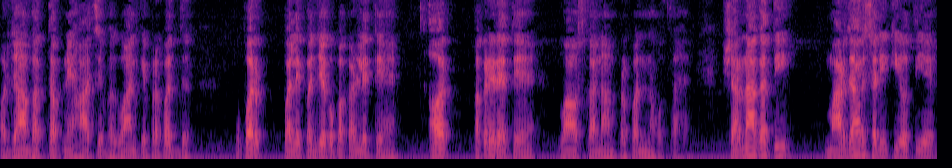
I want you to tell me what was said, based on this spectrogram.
और जहाँ भक्त अपने हाथ से भगवान के प्रपद ऊपर पले पंजे को पकड़ लेते हैं और पकड़े रहते हैं, वहाँ उसका नाम प्रपन्न होता है। शरणागति मार्जार शरीर की होती है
